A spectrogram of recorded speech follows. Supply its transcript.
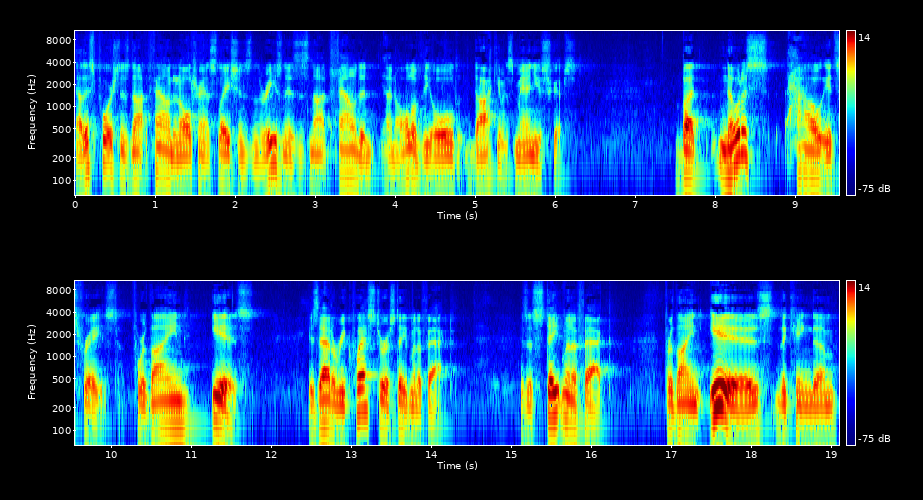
Now, this portion is not found in all translations, and the reason is it's not found in, in all of the old documents, manuscripts. But notice how it's phrased. For thine is. Is that a request or a statement of fact? It's a statement of fact. For thine is the kingdom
